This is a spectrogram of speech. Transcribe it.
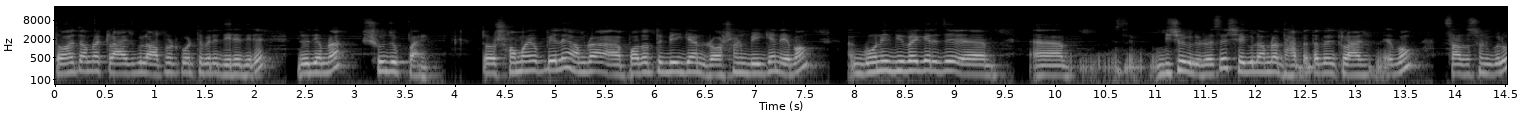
তো হয়তো আমরা ক্লাসগুলো আপলোড করতে পারি ধীরে ধীরে, যদি আমরা সুযোগ পাই। তো সময় পেলে আমরা পদার্থবিজ্ঞান রসায়ন বিজ্ঞান এবং গণিত বিভাগের যে বিষয়গুলো রয়েছে সেগুলো আমরা ধাপে ধাপে ক্লাস এবং সাজেশনগুলো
